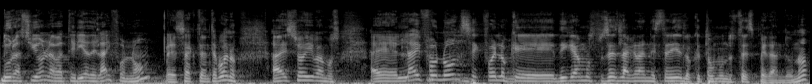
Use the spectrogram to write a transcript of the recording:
duración la batería del iPhone, ¿no? Exactamente. Bueno, a eso íbamos. El iPhone 11 fue lo que, digamos, pues es la gran estrella, es lo que todo el mundo está esperando, ¿no?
